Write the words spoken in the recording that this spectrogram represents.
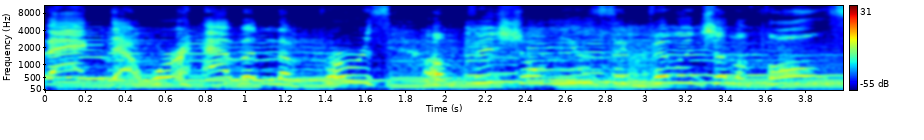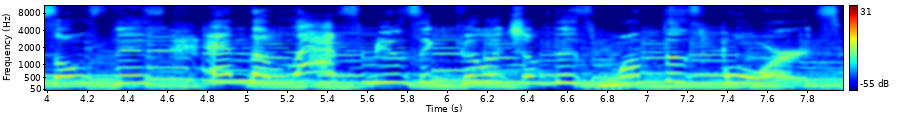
fact that we're having the first official music village of the fall solstice and the last music village of this month of sports,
